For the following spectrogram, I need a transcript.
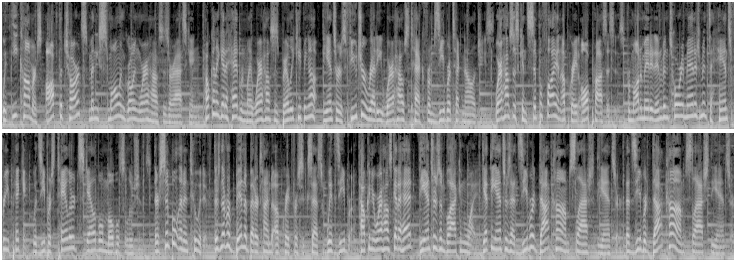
With e commerce off the charts, many small and growing warehouses are asking, How can I get ahead when my warehouse is barely keeping up? The answer is future ready warehouse tech from Zebra Technologies. Warehouses can simplify and upgrade all processes, from automated inventory management to hands free picking, with Zebra's tailored, scalable mobile solutions. They're simple and intuitive. There's never been a better time to upgrade for success with Zebra. How can your warehouse get ahead? The answer's in black and white. Get the answers at zebra.com slash the answer. That's zebra.com slash the answer.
